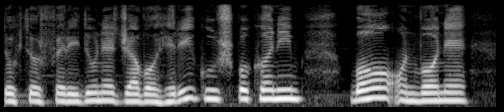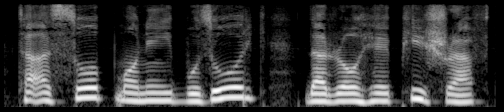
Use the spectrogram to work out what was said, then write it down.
دکتر فریدون جواهری گوش بکنیم با عنوان تعصب مانعی بزرگ در راه پیشرفت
